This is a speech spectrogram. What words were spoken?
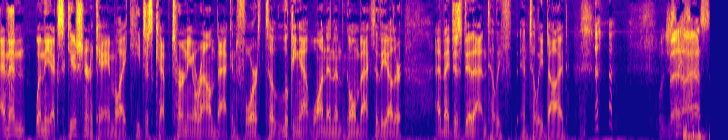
And then when the executioner came, like he just kept turning around back and forth to looking at one and then going back to the other, and they just did that until he until he died. Well, do you But think I asked-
